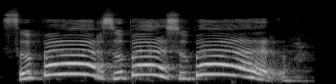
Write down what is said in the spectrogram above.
Super, super, super.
